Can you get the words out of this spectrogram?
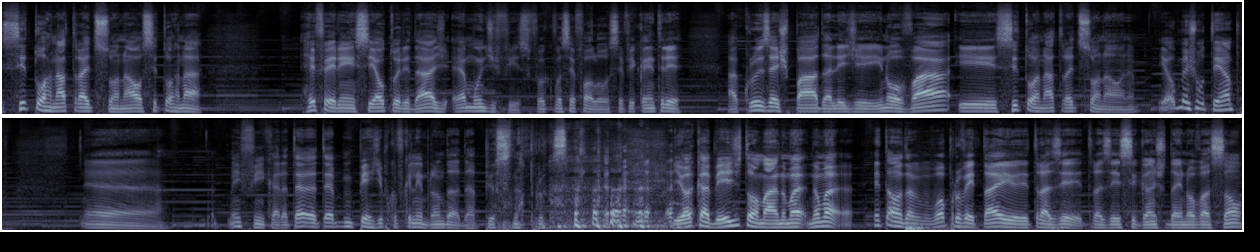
Se tornar tradicional, se tornar referência e autoridade é muito difícil. Foi o que você falou. Você fica entre a cruz e a espada ali de inovar e se tornar tradicional, né? E ao mesmo tempo, é... enfim, cara, até, até me perdi porque eu fiquei lembrando da, da Pilsen na Prússia. e eu acabei de tomar numa, numa... Então, vou aproveitar e trazer, trazer esse gancho da inovação.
